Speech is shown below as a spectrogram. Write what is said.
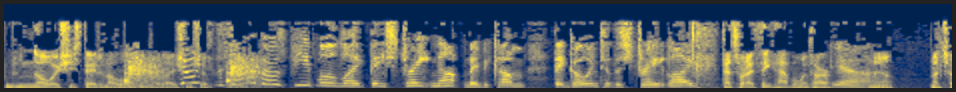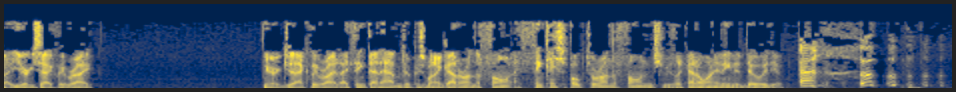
No way she stayed in a loving relationship. Some of those people, like, they straighten up. They become, they go into the straight life. That's what I think happened with her. Yeah. Yeah. That's right. You're exactly right. You're exactly right. I think that happened to her because when I got her on the phone, I think I spoke to her on the phone and she was like, I don't want anything to do with you.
